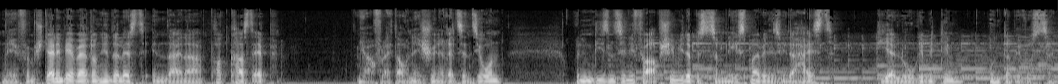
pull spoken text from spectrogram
eine 5-Sterne-Bewertung hinterlässt in deiner Podcast-App ja, vielleicht auch eine schöne Rezension. Und in diesem Sinne verabschieden wir wieder bis zum nächsten Mal, wenn es wieder heißt, Dialoge mit dem Unterbewusstsein.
